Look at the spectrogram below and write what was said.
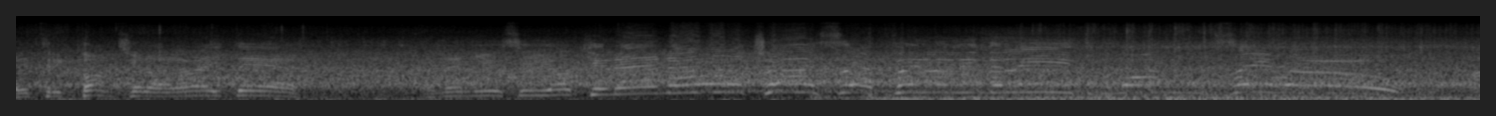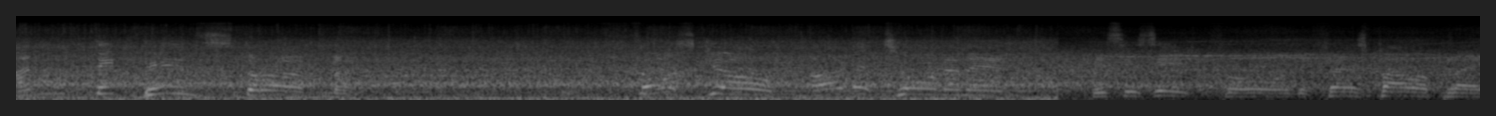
Petri Kontiola right there. And then you see Jokinen. Chance! Finland in the lead, 1-0. Antti Pihlström. First goal of the tournament. This is it for the first power play.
